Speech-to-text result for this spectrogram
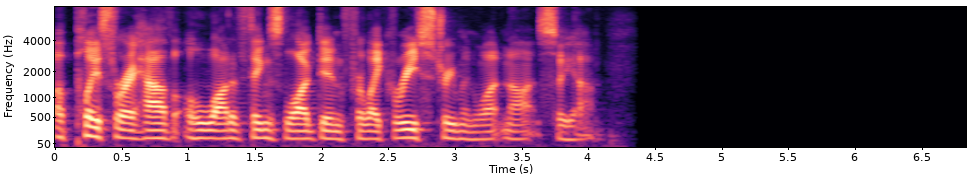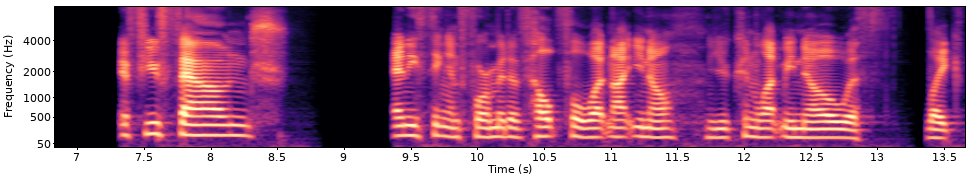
a place where I have a lot of things logged in for like restream and whatnot. So yeah. if you found anything informative, helpful, whatnot, you know, you can let me know with like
